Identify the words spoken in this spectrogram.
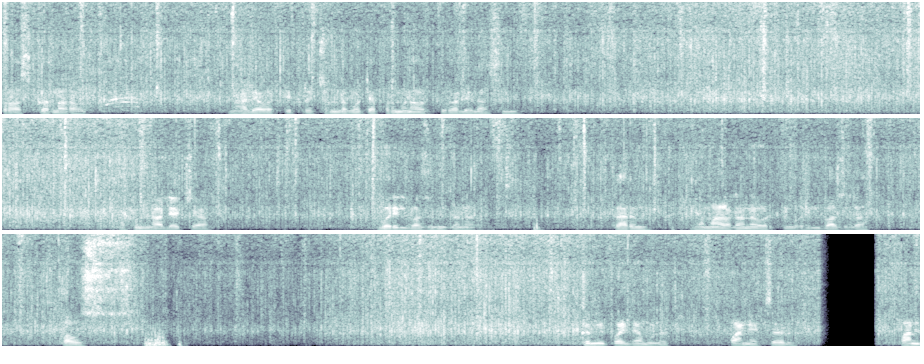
क्रॉस करणार आहोत. नाल्यावरती प्रचंड मोठ्या प्रमाणावर पूर आलेला असून आपण नाल्याच्या वरील बाजूने जाणार आहोत. कारण या माळरानावरती वरील बाजूला पाऊस कमी पडल्यामुळं पाण्याचं पाण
